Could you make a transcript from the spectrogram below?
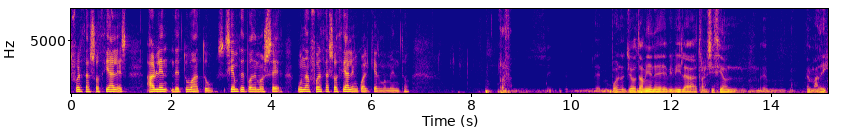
fuerzas sociales hablen de tú a tú. Siempre podemos ser una fuerza social en cualquier momento. Rafa. Eh, bueno, yo también eh, viví la transición eh, en Madrid.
